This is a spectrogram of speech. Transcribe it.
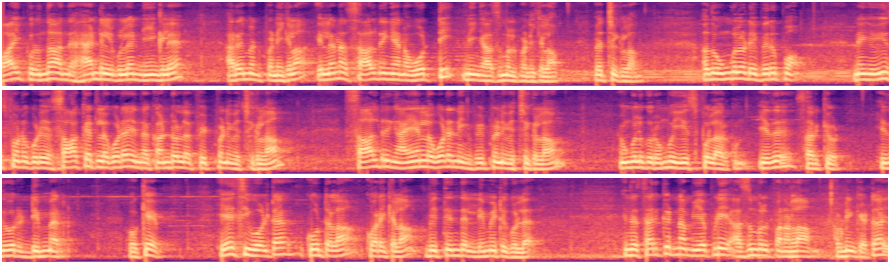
வாய்ப்பு இருந்தால் அந்த ஹேண்டிலுக்குள்ளே நீங்களே அரேஞ்ச்மெண்ட் பண்ணிக்கலாம். இல்லைன்னா சால்ட்ரிங்கான ஒட்டி நீங்கள் அசம்பிள் பண்ணிக்கலாம். வச்சுக்கலாம். அது உங்களுடைய விருப்பம். நீங்கள் யூஸ் பண்ணக்கூடிய சாக்கெட்டில் கூட இந்த கண்ட்ரோலை ஃபிட் பண்ணி வச்சுக்கலாம். சால்ட்ரிங் அயனில் கூட நீங்கள் ஃபிட் பண்ணி வச்சுக்கலாம். உங்களுக்கு ரொம்ப யூஸ்ஃபுல்லாக இருக்கும். இது சர்க்கியூட் இது ஒரு டிம்மர் ஓகே ஏசி வோல்ட்டை கூட்டலாம் குறைக்கலாம். வித்தின் த லிமிட்டுக்குள்ளே இந்த சர்க்கியூட் நம்ம எப்படி அசம்பிள் பண்ணலாம் அப்படின்னு கேட்டால்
